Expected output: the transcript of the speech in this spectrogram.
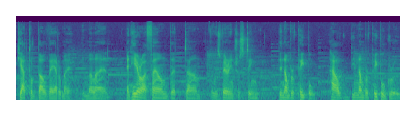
Teatro dal Verme in Milan. And here I found that um, it was very interesting the number of people, how the number of people grew.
